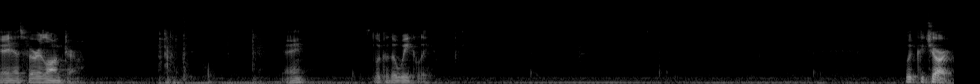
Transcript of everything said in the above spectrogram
Okay, that's very long term. Okay, let's look at the weekly. Weekly chart.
